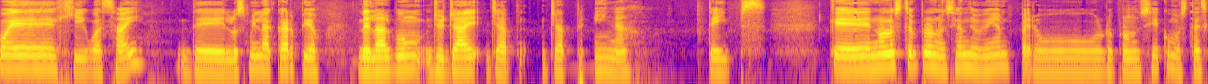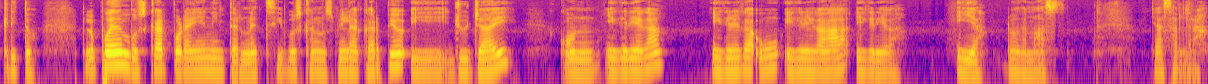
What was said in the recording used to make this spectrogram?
Fue Hiwasai de Los Mila Carpio del álbum Yuyai Yap, Yapina Tapes, que no lo estoy pronunciando bien, pero lo pronuncié como está escrito. Lo pueden buscar por ahí en internet si buscan Los Mila Carpio y Yuyai con Y, Y, U, Y, A, Y. Y ya, lo demás ya saldrá.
